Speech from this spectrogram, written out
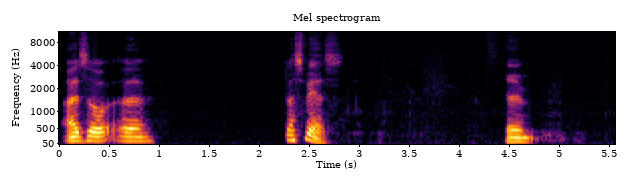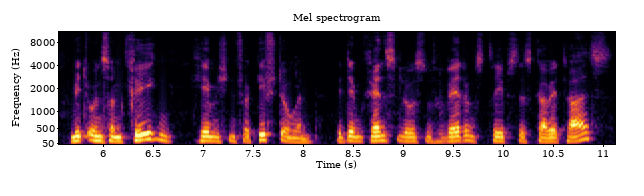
Also, äh, das wär's. Ähm, mit unseren Kriegen, chemischen Vergiftungen, mit dem grenzenlosen Verwertungstrieb des Kapitals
